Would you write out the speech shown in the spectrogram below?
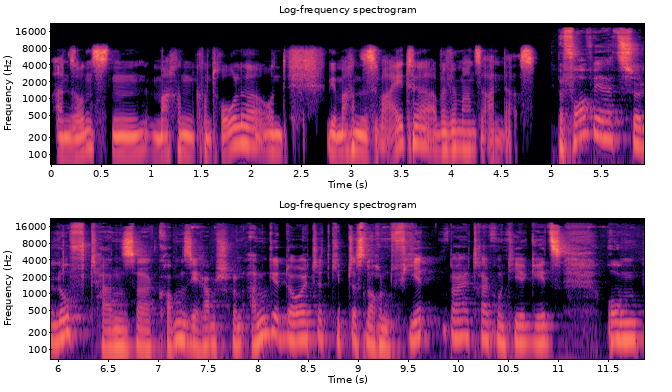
ansonsten machen Controller und wir machen es weiter, aber wir machen es anders. Bevor wir zur Lufthansa kommen, Sie haben schon angedeutet, gibt es noch einen vierten Beitrag und hier geht es um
